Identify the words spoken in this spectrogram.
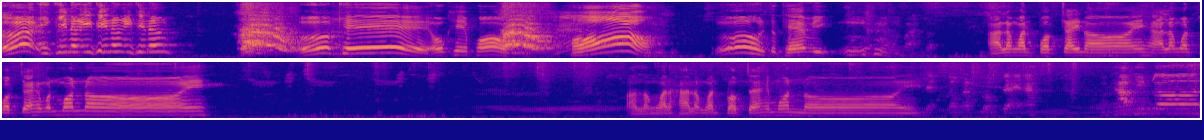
เออ อีกทีนึง อีกทีนึง อีกทีนึง โอเค โอเคพอพอโอ้จะแถมอีกอืมหารางวัลปลอบใจหน่อย หารางวัลปลอบใจให้มันมอนๆหน่อย หารางวัลหารางวัลปลอบใจให้ม่อนหน่อยลองกันลองใจอะคุณครับยิ้มก่อน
